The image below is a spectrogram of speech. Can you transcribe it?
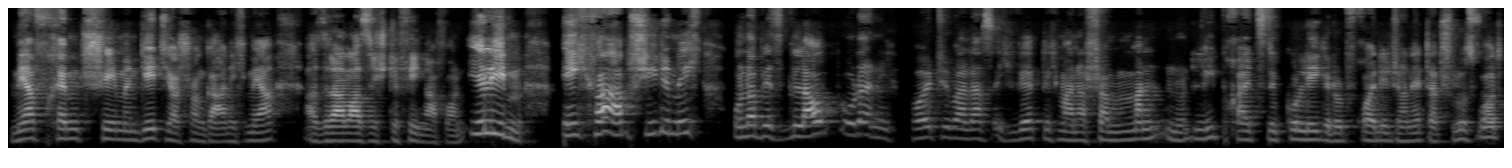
Mehr Fremdschämen geht ja schon gar nicht mehr. Also da lasse ich die Finger von. Ihr Lieben, ich verabschiede mich und ob ihr es glaubt oder nicht, heute überlasse ich wirklich meiner charmanten und liebreizenden Kollegin und Freundin Janette das Schlusswort.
